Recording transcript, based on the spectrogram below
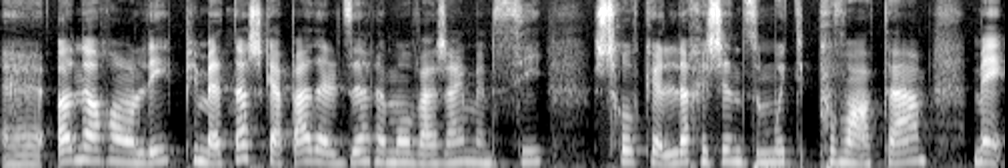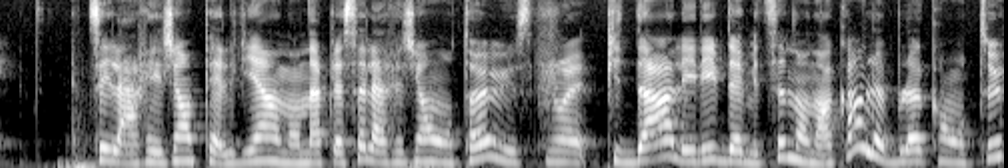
Euh, honorons-les. Puis maintenant, je suis capable de le dire, le mot vagin, même si je trouve que l'origine du mot est épouvantable. Mais sais, la région pelvienne, on appelait ça la région honteuse. Puis dans les livres de médecine, on a encore le bloc honteux.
